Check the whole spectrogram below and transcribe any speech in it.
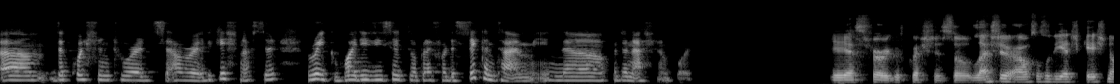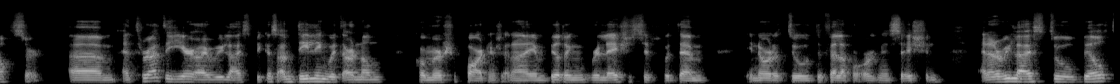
um, the question towards our education officer, Rik, why did you decide to apply for the second time in uh, for the national board? Yes, very good question. So last year I was also the education officer um, and throughout the year, I realized because I'm dealing with our non commercial partners and I am building relationships with them in order to develop our organization. And I realized to build,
